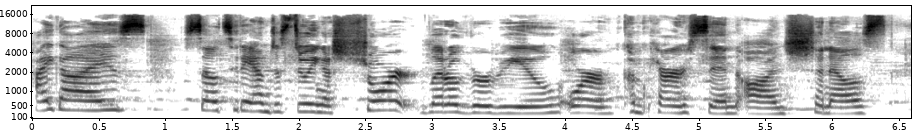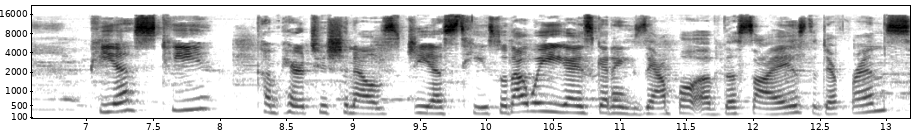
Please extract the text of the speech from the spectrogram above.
Hi guys! So today I'm just doing a short little review or comparison on Chanel's PST compared to Chanel's GST. So that way you guys get an example of the size, the difference.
